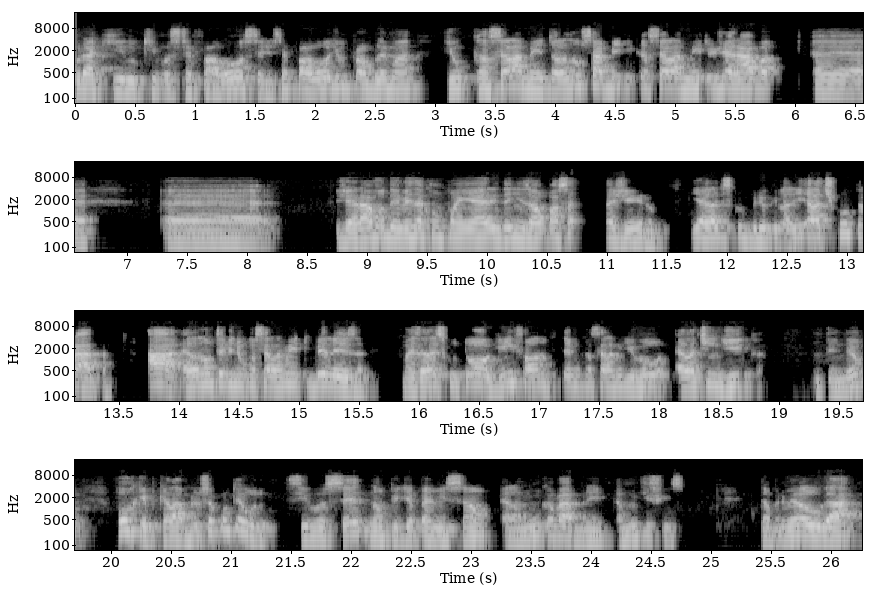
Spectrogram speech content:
por aquilo que você falou, ou seja, você falou de um problema de um cancelamento, ela não sabia que cancelamento gerava é, é, gerava o dever da companhia indenizar o passageiro. E ela descobriu aquilo ali, ela te contrata. Ah, ela não teve nenhum cancelamento? Beleza. Mas ela escutou alguém falando que teve um cancelamento de voo, ela te indica. Entendeu? Por quê? Porque ela abriu seu conteúdo. Se você não pedir permissão, ela nunca vai abrir. É muito difícil. Então, em primeiro lugar,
